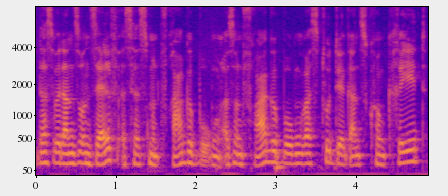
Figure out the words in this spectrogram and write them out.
dass wir dann so einen Self-Assessment-Fragebogen, also einen Fragebogen, was tut ihr ganz konkret?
